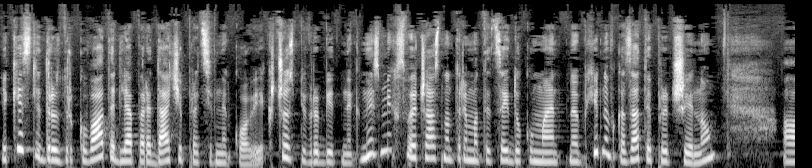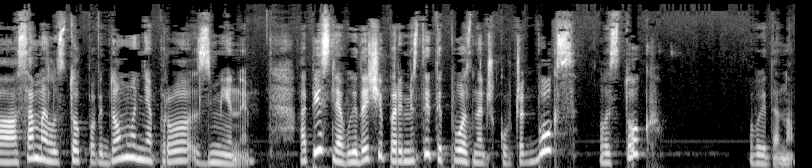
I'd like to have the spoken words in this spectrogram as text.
який слід роздрукувати для передачі працівникові. Якщо співробітник не зміг своєчасно отримати цей документ, необхідно вказати причину, саме листок повідомлення про зміни. А після видачі перемістити позначку в чекбокс листок видано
